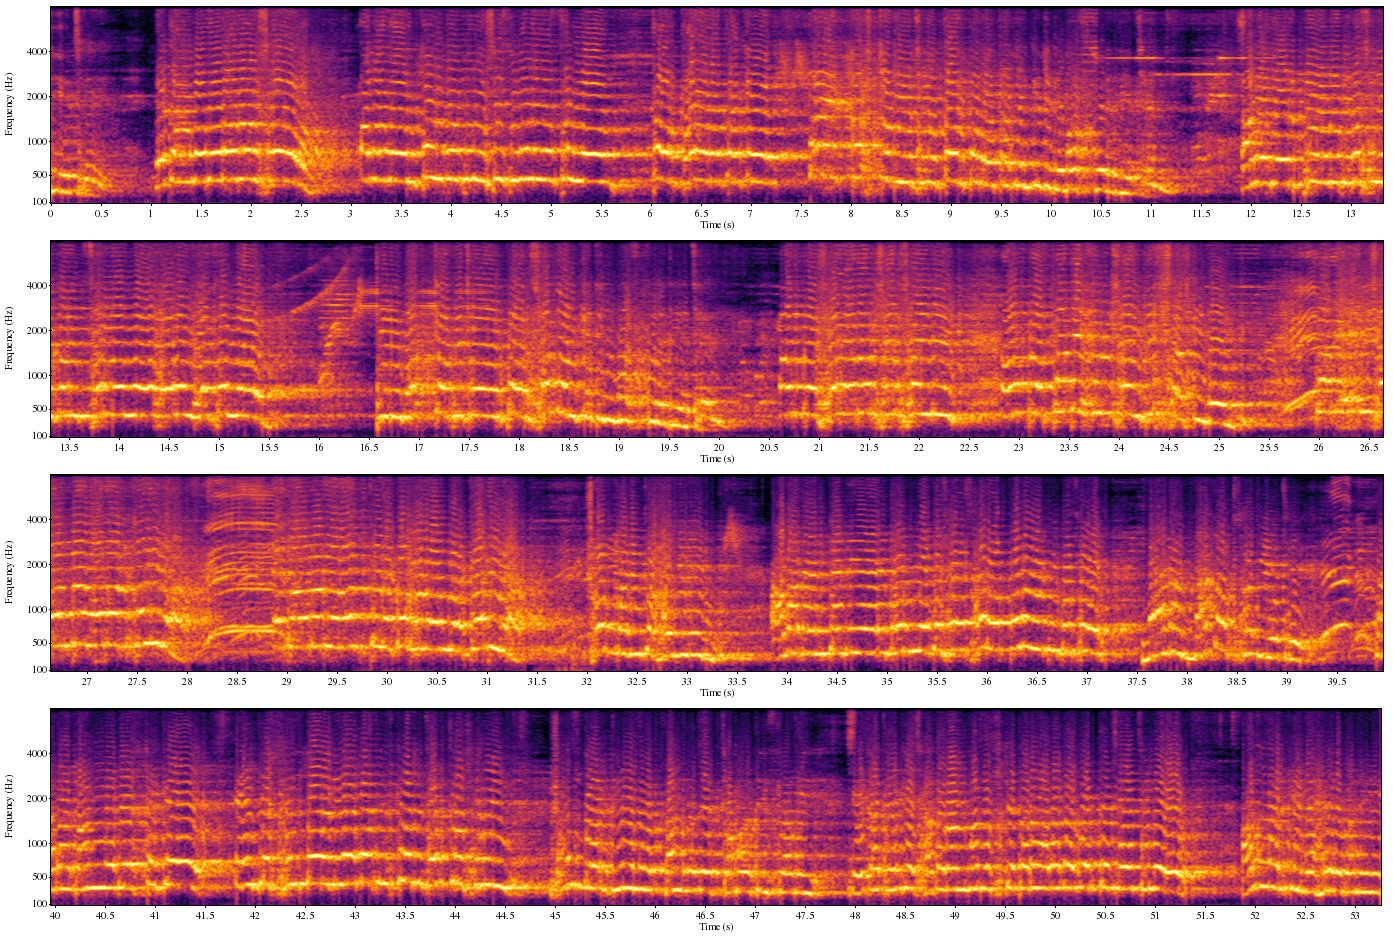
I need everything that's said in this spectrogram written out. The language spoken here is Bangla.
দিয়েছে। এটা আমাদের আদর্শ। আমাদের পূর্বপুরুষ ইসমাইলাম তার ভাইয়েরা তাকে অনেক কষ্ট দিয়েছিল তারপরে তাদেরকে তিনি মাফ করে দিয়েছেন। আমাদেরকে নিয়ে সারা পনেরোটি বছর নানান নাটক সাজিয়েছে। তারা বাংলাদেশ থেকে এই যে সুন্দর নিরাপদ ইসলামী ছাত্র শিবির সুন্দর নিরাপদ বাংলাদেশ জামাত ইসলামী, এটা থেকে সাধারণ মানুষকে তারা আলাদা করতে চেয়েছিল। আল্লাহর কি মেহরবানি?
